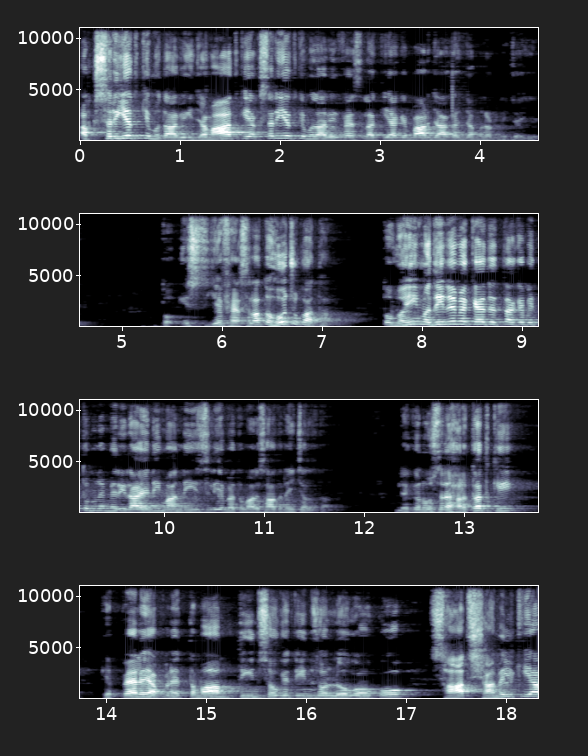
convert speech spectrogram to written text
اکثریت کے مطابق، جماعت کی اکثریت کے مطابق فیصلہ کیا کہ باہر جا کر جنگ لڑنی چاہیے۔ تو اس، یہ فیصلہ تو ہو چکا تھا۔ تو وہیں مدینے میں کہہ دیتا کہ بھائی تم نے میری رائے نہیں مانی، اس لیے میں تمہارے ساتھ نہیں چلتا۔ لیکن اس نے حرکت کی۔ کہ پہلے اپنے تمام تین سو کے تین سو لوگوں کو ساتھ شامل کیا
